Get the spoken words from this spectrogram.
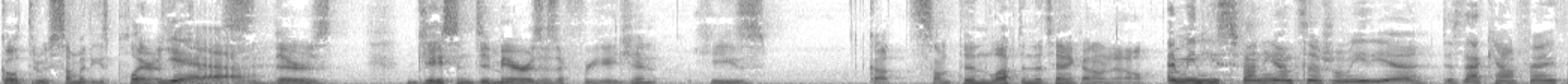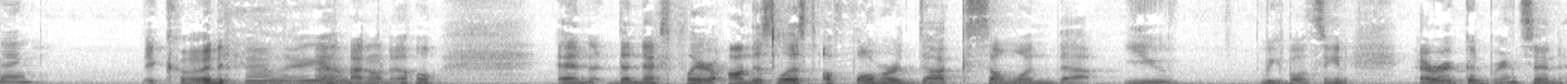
go through some of these players. Yeah. Because there's Jason Demers is a free agent. He's got something left in the tank. I don't know. I mean, he's funny on social media. Does that count for anything? It could. Oh, there you go. I don't know. And the next player on this list, a former Duck, someone that you we've both seen, Erik Gudbranson.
